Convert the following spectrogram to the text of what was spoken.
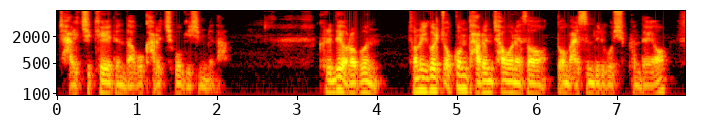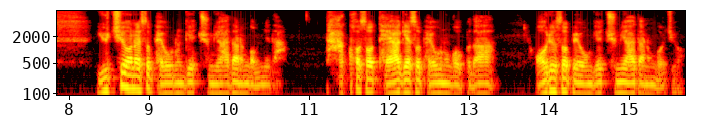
잘 지켜야 된다고 가르치고 계십니다. 그런데 여러분, 저는 이걸 조금 다른 차원에서 또 말씀드리고 싶은데요. 유치원에서 배우는 게 중요하다는 겁니다. 다 커서 대학에서 배우는 것보다 어려서 배운 게 중요하다는 거죠.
